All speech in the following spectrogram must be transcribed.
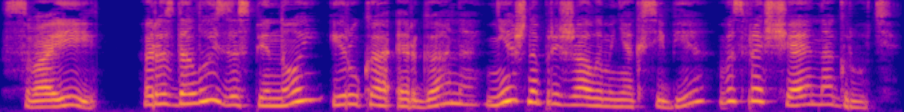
«Свои!» Раздалось за спиной, и рука Эргана нежно прижала меня к себе, возвращая на грудь.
